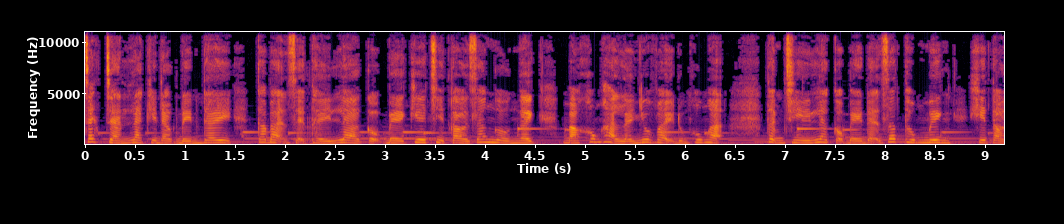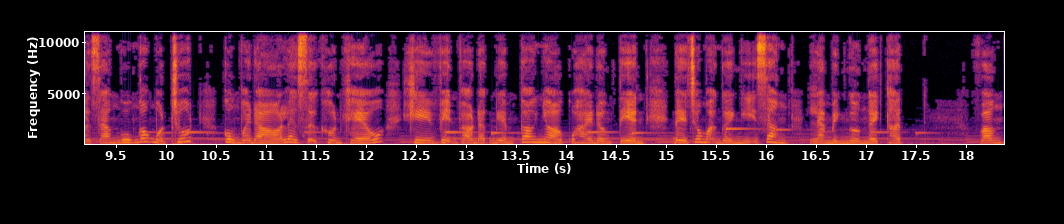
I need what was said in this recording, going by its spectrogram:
chắc chắn là khi đọc đến đây, các bạn sẽ thấy là cậu bé kia chỉ tỏ ra ngờ nghệch mà không hẳn là như vậy đúng không ạ? Thậm chí là cậu bé đã rất thông minh khi tỏ ra ngu ngốc một chút, cùng với đó là sự khôn khéo khi vịn vào đặc điểm to nhỏ của hai đồng tiền để cho mọi người nghĩ rằng là mình ngờ nghệch thật. Vâng,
